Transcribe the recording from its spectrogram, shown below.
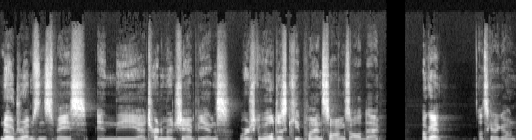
No drums in space in the uh, Tournament of Champions. We're just we'll just keep playing songs all day. Okay, let's get it going.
